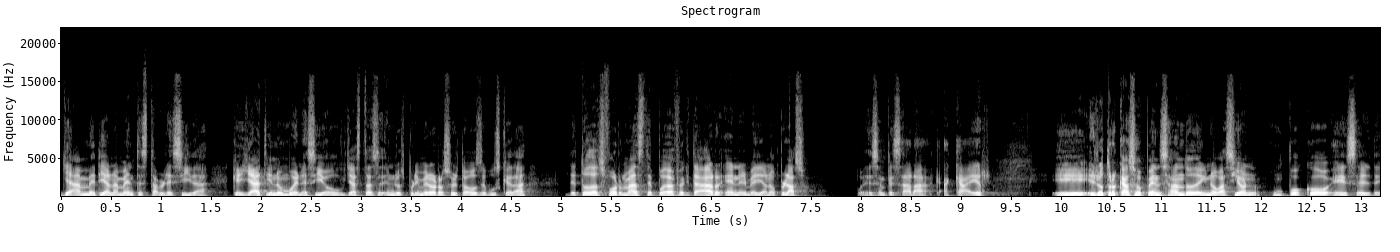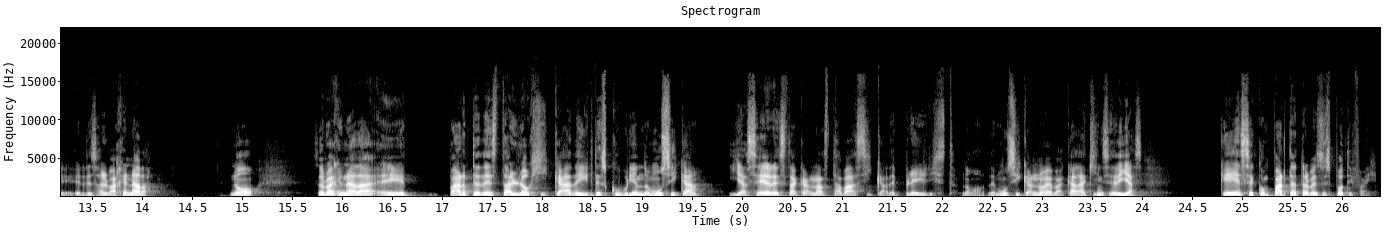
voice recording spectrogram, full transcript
ya medianamente establecida, que ya tiene un buen SEO, ya estás en los primeros resultados de búsqueda, de todas formas te puede afectar en el mediano plazo puedes empezar a, caer. Eh, el otro caso, pensando de innovación, un poco es el de, el de Salvaje Nada. ¿no? Salvaje Nada eh, parte de esta lógica de ir descubriendo música y hacer esta canasta básica de playlist, ¿no? de música nueva cada 15 días, que se comparte a través de Spotify.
